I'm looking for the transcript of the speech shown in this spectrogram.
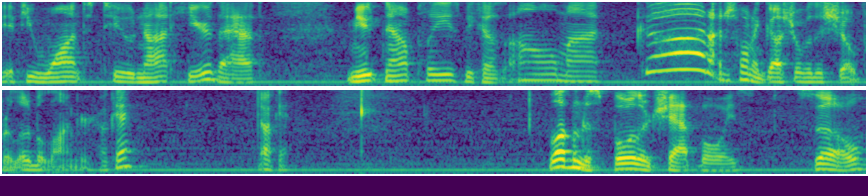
if you want to not hear that, mute now, please, because oh my god, I just want to gush over the show for a little bit longer, okay? Okay. Welcome to Spoiler Chat, boys. So,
